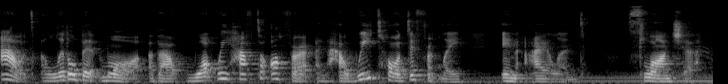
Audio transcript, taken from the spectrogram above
out a little bit more about what we have to offer and how we tour differently in Ireland. Sláinte.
